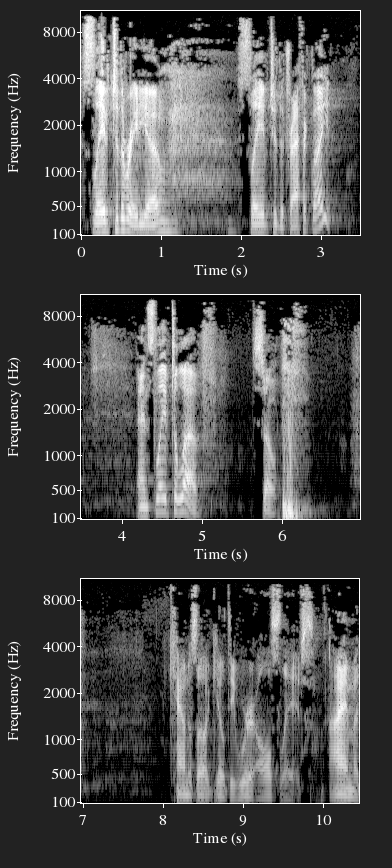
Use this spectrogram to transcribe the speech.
slave to the radio, slave to the traffic light, and slave to love. So, count us all guilty. We're all slaves. I am a,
